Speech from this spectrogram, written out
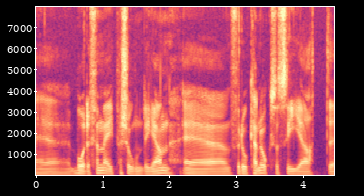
eh, både för mig personligen, eh, för då kan du också se att eh,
